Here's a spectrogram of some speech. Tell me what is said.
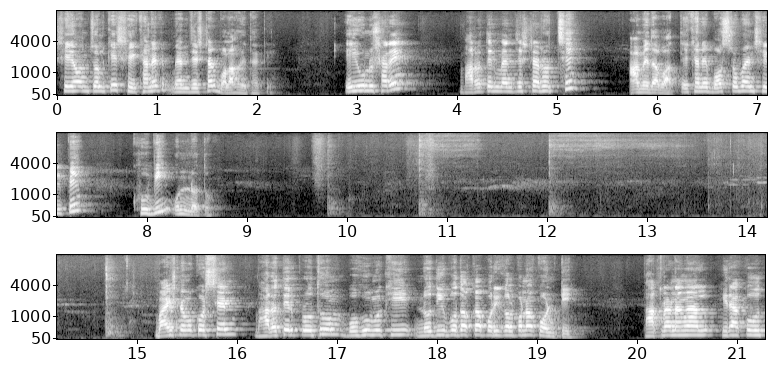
সেই অঞ্চলকে সেইখানের ম্যানচেস্টার বলা হয়ে থাকে। এই অনুসারে ভারতের ম্যানচেস্টার হচ্ছে আমেদাবাদ। এখানে বস্ত্রবায়ন শিল্পে খুবই উন্নত। বাইশ নম্বর কোশ্চেন ভারতের প্রথম বহুমুখী নদী উপত্যকা পরিকল্পনা কোনটি? Bhakra Nangal Hirakud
